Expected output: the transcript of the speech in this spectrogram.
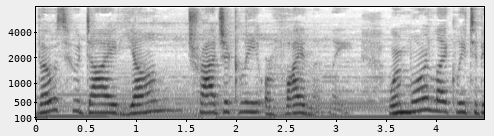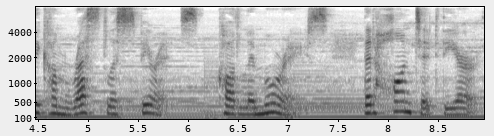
those who died young, tragically, or violently were more likely to become restless spirits, called lemures, that haunted the earth.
